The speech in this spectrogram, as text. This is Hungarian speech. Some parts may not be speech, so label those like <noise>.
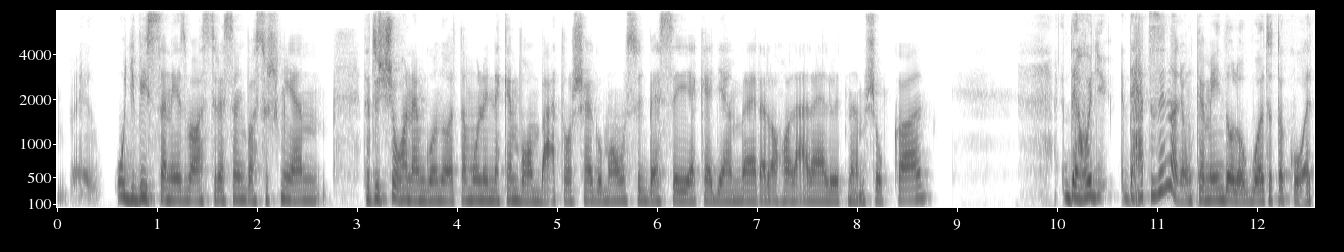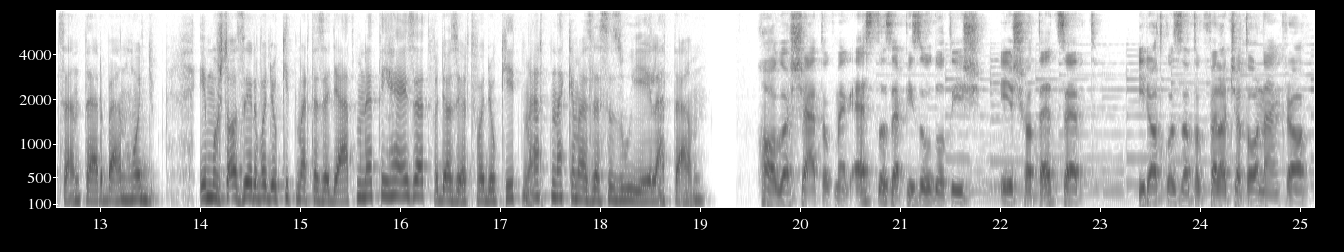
úgy visszanézve azt éreztem, hogy basszus milyen, tehát hogy soha nem gondoltam volna, hogy nekem van bátorságom ahhoz, hogy beszéljek egy emberrel a halála előtt nem sokkal. De, hogy, de hát ez egy nagyon kemény dolog volt ott a call centerben, hogy én most azért vagyok itt, mert ez egy átmeneti helyzet, vagy azért vagyok itt, mert nekem ez lesz az új életem. Hallgassátok meg ezt az epizódot is, és ha tetszett, iratkozzatok fel a csatornánkra.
